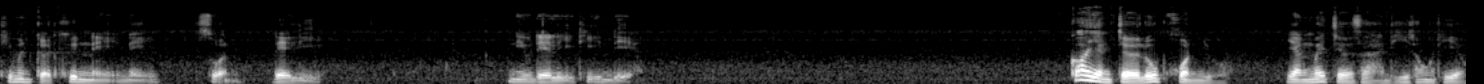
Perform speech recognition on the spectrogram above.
ที่มันเกิดขึ้นในในส่วนเดลี นิวเดลีที่อินเดีย ก็ยังเจอรูปคนอยู่ ยังไม่เจอสถานที่ท่องเที่ยว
